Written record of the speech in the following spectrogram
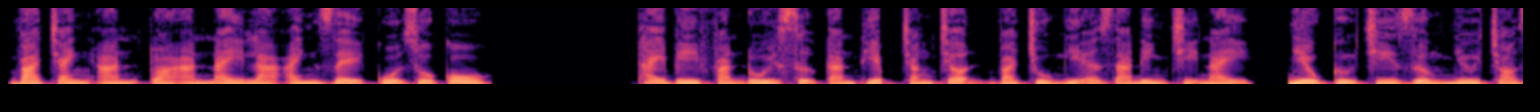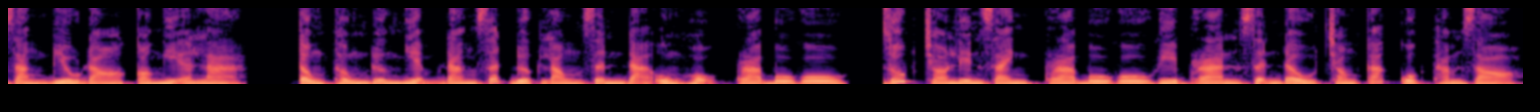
Và tránh án tòa án này là anh rể của Joko. Thay vì phản đối sự can thiệp trắng trợn và chủ nghĩa gia đình chị này, nhiều cử tri dường như cho rằng điều đó có nghĩa là Tổng thống đương nhiệm đang rất được lòng dân đã ủng hộ Prabowo, giúp cho liên danh Prabowo Gibran dẫn đầu trong các cuộc thăm dò.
